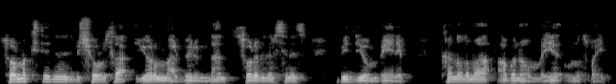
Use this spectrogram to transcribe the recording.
Sormak istediğiniz bir şey olursa yorumlar bölümünden sorabilirsiniz. Videomu beğenip kanalıma abone olmayı unutmayın.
